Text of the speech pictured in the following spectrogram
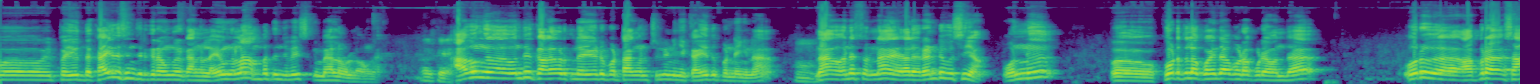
அஹ், இப்ப இந்த கைது செஞ்சிருக்கிறவங்க இருக்காங்கல்ல இவங்கெல்லாம் ஐம்பத்தஞ்சு வயசுக்கு மேல உள்ளவங்க. அவங்க வந்து கலவரத்துல ஈடுபட்டாங்கன்னு சொல்லி நீங்க கைது பண்ணீங்கன்னா. நான் என்ன சொன்னேன் அதில் ரெண்டு விஷயம். ஒன்று கூட்டத்தில் கோயந்தா போடக்கூடிய வந்த ஒரு அப்புறம் சா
